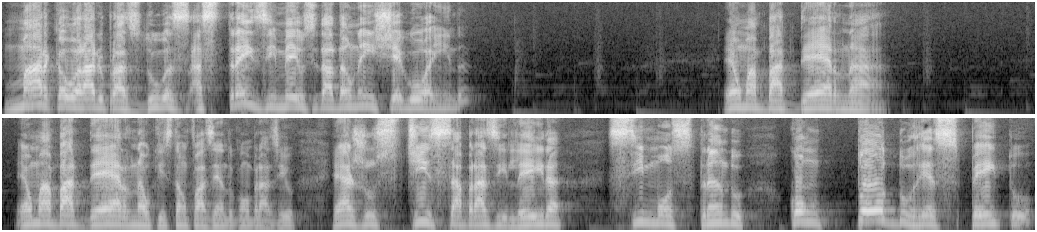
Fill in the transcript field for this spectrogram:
marca o horário para as duas, às três e meia o cidadão nem chegou ainda é uma baderna. É uma baderna o que estão fazendo com o Brasil. É a justiça brasileira se mostrando com todo respeito,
